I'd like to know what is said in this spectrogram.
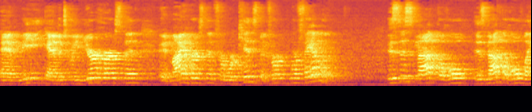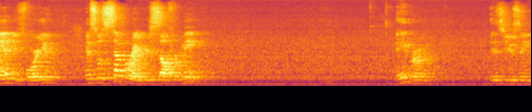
and me and between your herdsmen and my herdsmen, for we're kinsmen, for we're family. Is this not the whole, is not the whole land before you? And so separate yourself from me. Abram is using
